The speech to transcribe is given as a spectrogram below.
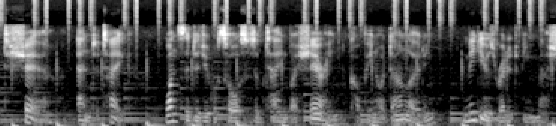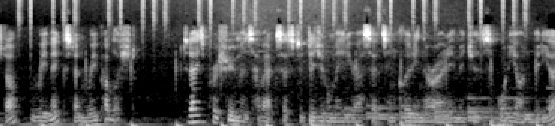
to share, and to take. Once the digital source is obtained by sharing, copying or downloading, media is ready to be mashed up, remixed and republished. Today's prosumers have access to digital media assets including their own images, audio and video,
